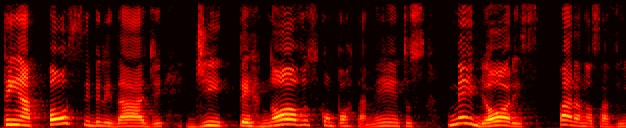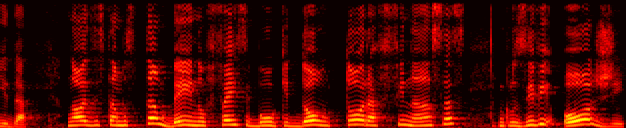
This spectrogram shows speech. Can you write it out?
tem a possibilidade de ter novos comportamentos melhores para a nossa vida. Nós estamos também no Facebook Doutora Finanças. Inclusive, hoje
